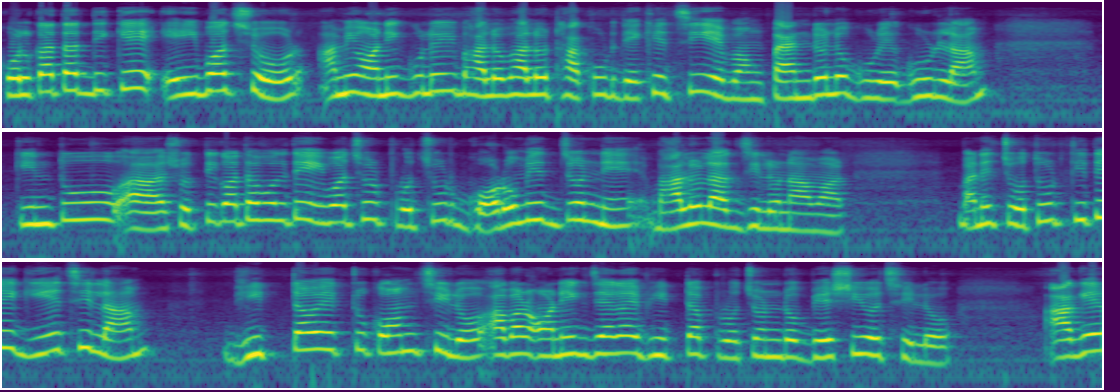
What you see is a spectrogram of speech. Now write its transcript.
কলকাতার দিকে এই বছর আমি অনেকগুলোই ভালো ভালো ঠাকুর দেখেছি এবং প্যান্ডেলও ঘুরে ঘুরলাম। কিন্তু সত্যি কথা বলতে এই বছর প্রচুর গরমের জন্যে ভালো লাগছিল না আমার। মানে চতুর্থীতে গিয়েছিলাম, ভিড়টাও একটু কম ছিল, আবার অনেক জায়গায় ভিড়টা প্রচণ্ড বেশিও ছিল। আগের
